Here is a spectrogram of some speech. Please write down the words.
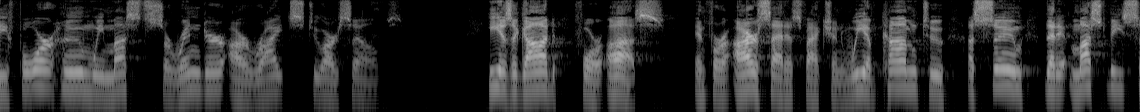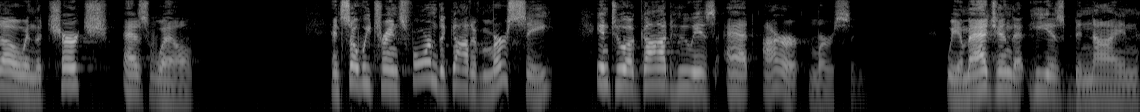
before whom we must surrender our rights to ourselves. He is a God for us and for our satisfaction. We have come to assume that it must be so in the church as well. And so we transform the God of mercy into a God who is at our mercy. We imagine that He is benign,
